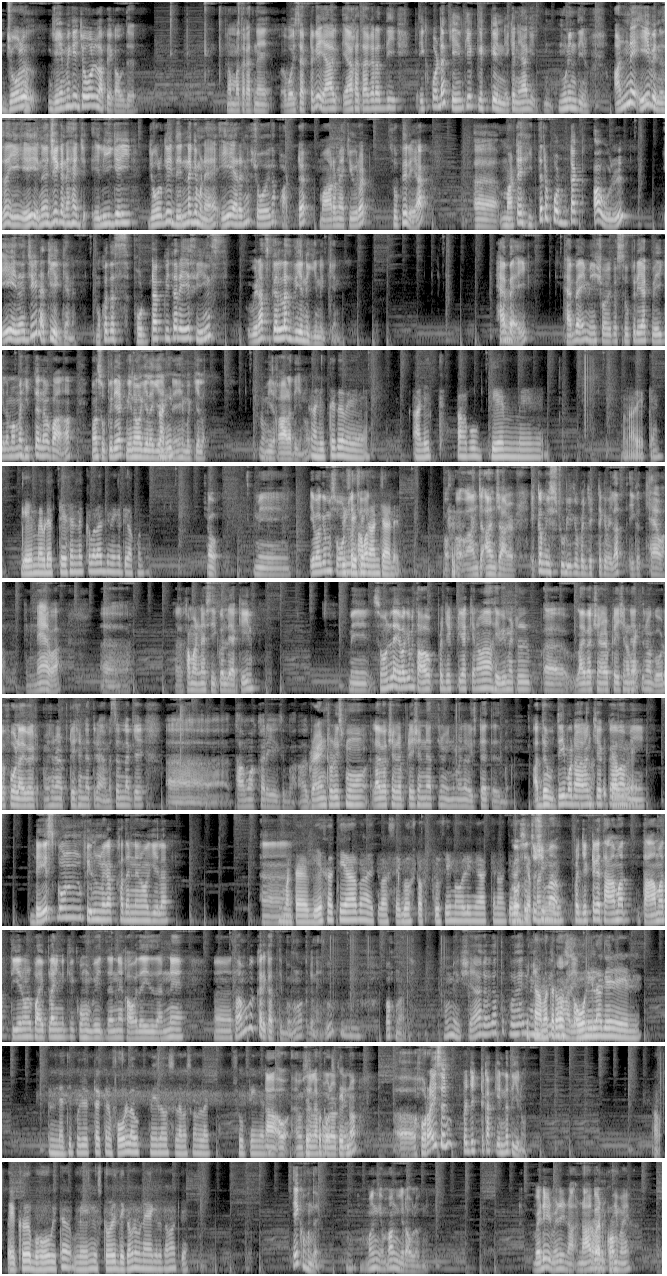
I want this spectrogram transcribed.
ජෝල් ගේම එක ජෝල් අපේ කවුද? නම්මතකත්නෑ බොයිසක්ටක යා එයා කතා කරද්දී එක පොඩක් කේන්තියක් එක්කෙන් එක නයාගේ මුණින් තින අන්න ඒ වෙනස ඒ එනජයක නැහැ. එලිගෙයි ජෝල්ගේ දෙන්නගෙම නෑ. ඒ අරන ශෝයක පට්ට මාරමැකිවරට් සුපිරයක් මට හිතට පොඩ්ඩක් අවුල් ඒ එනජය නැතියක් ගැන. මොකද පොඩ්ඩක් විතර ඒ සීන්ස් වෙනස් කල්ලස් තියෙන කෙනෙක්ෙන් හැබැයි හැබැයි මේ ශෝයක සුපිරියක් වේ කියලා ම හිතනවා. ම සුපිරියක් වෙනවා කියලා කියන්න හෙම කියලා. මේ කාලා තියෙන අනිත්තක මේ අනිත් ආපු ගේම් මේ මනරකන් ගේම් ඩක්ටේෂන් එක බලද මේක ටික් හොඳ ඔව. මේ ඒවගේම සෝන් අංචාඩ අංච අංචාර එකම ස්ටඩික ප්‍රජෙක්්ක වෙලත් එක කෑවා. නෑවා. කමන්න සීකොල්ලයකින් මේ සෝන්ල ඒවගේ තව ප්‍රජෙක්ටියක් කෙනවා හෙවිමටල් ලයිවක්ෂන් පටේෂන් ඇතින ගොඩ ෝ ලයිවක්ෂන් පටේෂන් ඇතින ඇමසල්ලගේ තාමක්කර Gran Turismo live action adaptation ඇතින ඉන්නමල ලිස්ට ඇත අද උතේ මට ආරංචයක්කාව මේ ඩේස් ගොන් ෆිල්ම් එකක් හදන්නවා කියලා. මට ගේ සතියාව පස්සේ ගෝස්ට ඔ් තුසි මවලින් යක් කෙන ගොස තුෂිම ප්‍රජෙක්්ක තාමත් තාමත් තියනවල පයිප්ලයින් එක කොහොම දන්න කවදයිද දන්නේ තමක කරිකත් තිබ නොතකන පක්ුණාද ක්ෂයා කරගත්ත කොහ තමතර සෝනිලාගේ නැති පොජෙක්්ටක්න ෆෝල් ලව් මේලවස් ලමසන් ලක් ශුටිං ෆෝලටන හොරයිසන් ප්‍රජෙක්් එකක් එන්න තියෙනවා. එක බොහෝ විට මේන් ස්ටෝරි දෙකම නෑගල තම කිය ඒක හොඳයි. මං මංගේ රවුලක්න වැඩේ වැඩි නාගන්න කොමයි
